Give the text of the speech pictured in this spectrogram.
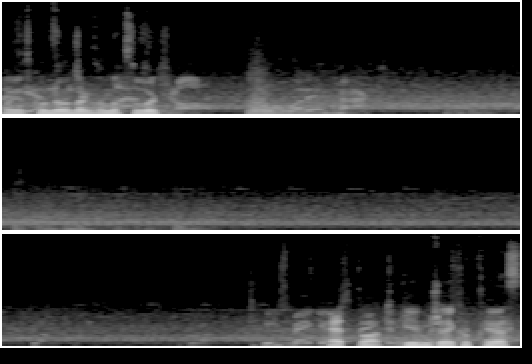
Oh, jetzt kommt er langsam mal zurück. Headbutt gegen Jacob Kerst.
